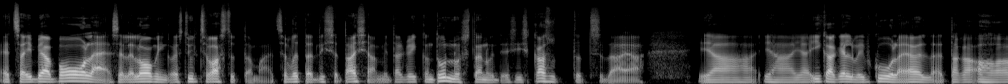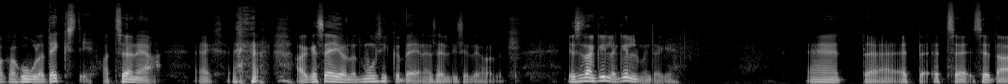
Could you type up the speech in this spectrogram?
et sa ei pea poole selle loomingu eest üldse vastutama, et sa võtad lihtsalt asja, mida kõik on tunnustanud ja siis kasutad seda ja ja, ja, ja iga kell võib kuulaja öelda, et aga, aga kuula teksti, vaat see on hea, eks aga see ei olnud muusikuteene sellisel juhul. ja seda on küll ja küll muidugi. Et, et, et see, seda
